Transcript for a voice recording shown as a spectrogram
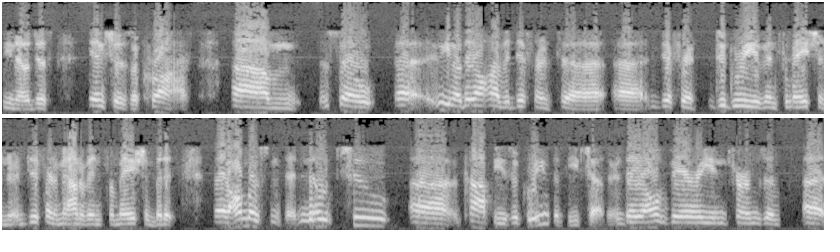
you know, just inches across. Um, so, uh, you know, they all have a different, uh, uh, different degree of information or a different amount of information, but it, but almost no two, uh, copies agree with each other. They all vary in terms of, uh,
